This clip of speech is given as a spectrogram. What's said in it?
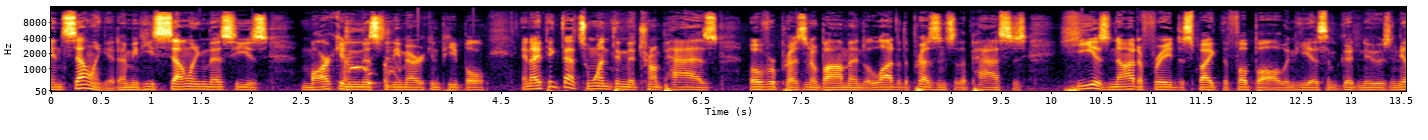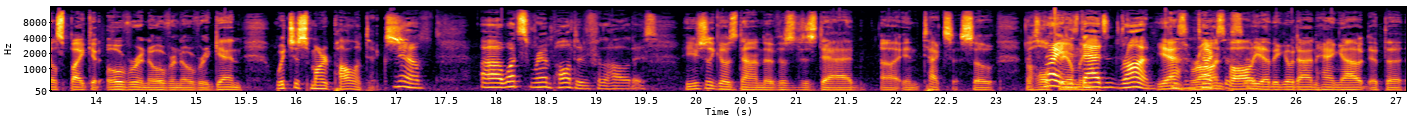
and selling it. I mean, he's selling this, he is marketing this to the American people. And I think that's one thing that Trump has over President Obama and a lot of the presidents of the past is he is not afraid to spike the football when he has some good news and he'll spike it over and over and over again, which is smart politics. yeah uh, what's rand paul do for the holidays He usually goes down to visit his dad uh, in Texas. So the whole right family. his dad's ron Yeah, in Ron Texas, Paul. Yeah, they go down and hang out at the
